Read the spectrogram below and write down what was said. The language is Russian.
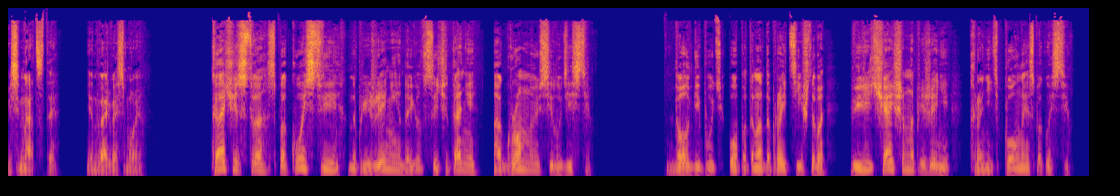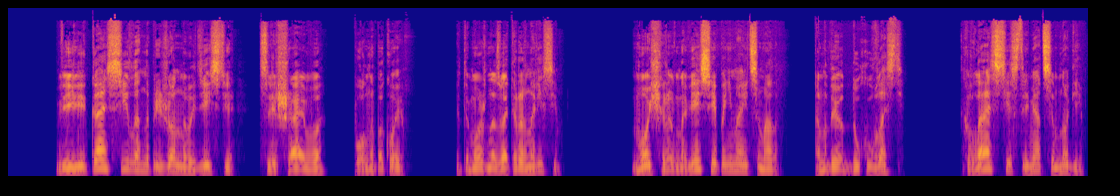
18 январь 8. Качество спокойствия и напряжения дают в сочетании огромную силу действия. Долгий путь опыта надо пройти, чтобы в величайшем напряжении хранить полное спокойствие. Велика сила напряженного действия, совершаемого в полном покое. Это можно назвать равновесием. Мощь равновесия понимается мало. Она дает духу власть. К власти стремятся многие.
